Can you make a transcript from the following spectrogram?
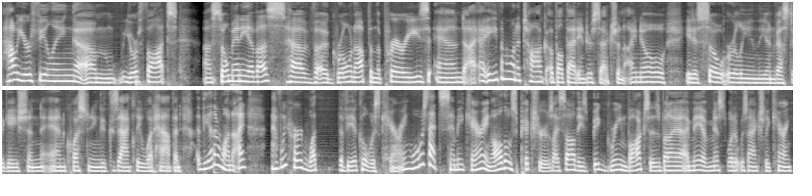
how you're feeling, um, your thoughts. Uh, so many of us have uh, grown up in the prairies, and I, I, even want to talk about that intersection. I know it is so early in the investigation and questioning exactly what happened. The other one, I have we heard what the vehicle was carrying? What was that semi carrying? All those pictures, I saw these big green boxes, but I, I may have missed what it was actually carrying.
